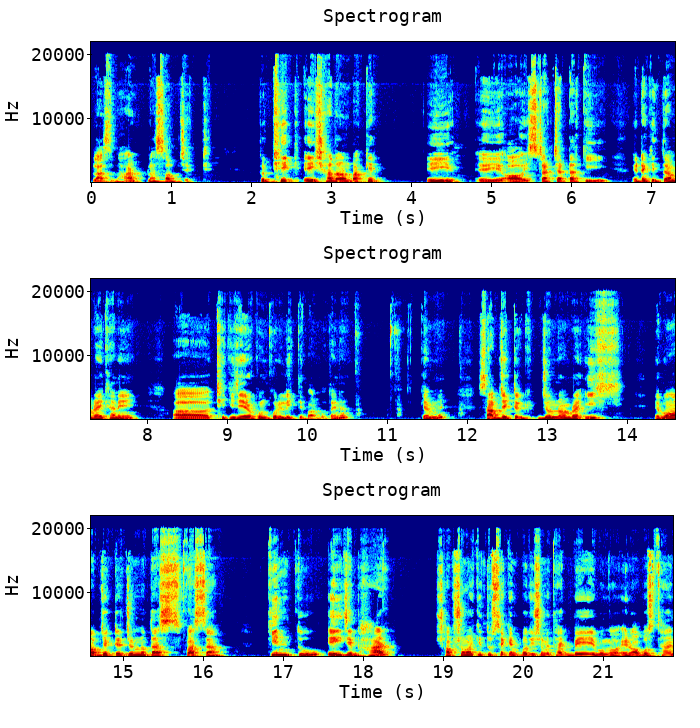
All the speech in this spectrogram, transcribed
plus verb plus object তো ঠিক এই সাধারণ বাক্যের এই স্ট্রাকচারটা কি? এটা কিন্তু আমরা এখানে ঠিকই যে এরকম করে লিখতে পারব, তাই না? কেমনে? সাবজেক্টের জন্য আমরা ইহ এবং অবজেক্টের জন্য দাস ভাষা কিন্তু এই যে ভার সবসময় কিন্তু সেকেন্ড পজিশনে থাকবে এবং এর অবস্থান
